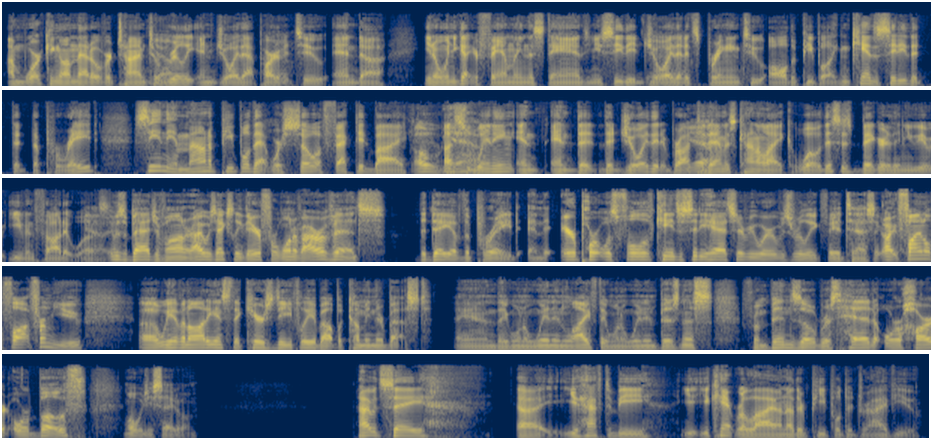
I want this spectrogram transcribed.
I'm working on that over time to Yeah. really enjoy that part of it too. And uh, you know, when you got your family in the stands and you see the joy that it's bringing to all the people, like in Kansas City, the, the the parade, seeing the amount of people that were so affected by Oh, us yeah. winning and and the the joy that it brought Yeah. to them is kind of like, whoa, this is bigger than you even thought it Yeah, was. it was a badge of honor. I was actually there for one of our events the day of the parade, and the airport was full of Kansas City hats everywhere. It was really fantastic. All right, final thought from you. Uh, we have an audience that cares deeply about becoming their best, and they want to win in life. They want to win in business. From Ben Zobrist, head or heart or both, what would you say to them? I would say uh, you have to be you, you can't rely on other people to drive you.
